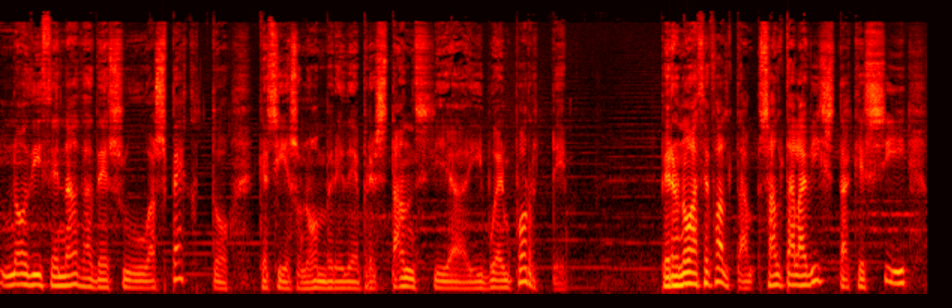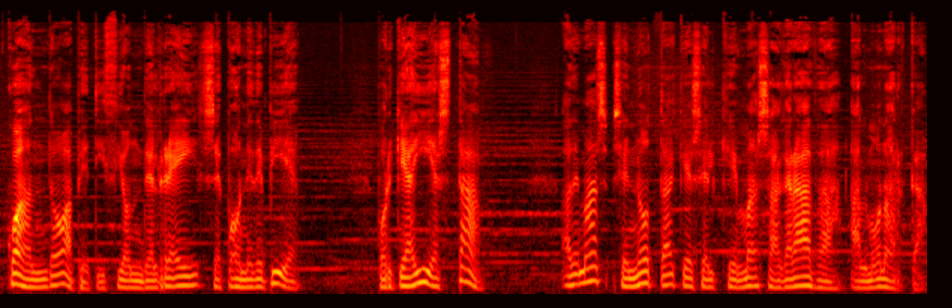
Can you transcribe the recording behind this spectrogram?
no dice nada de su aspecto, que sí es un hombre de prestancia y buen porte. Pero no hace falta, salta a la vista que sí cuando, a petición del rey, se pone de pie, porque ahí está. Además, se nota que es el que más agrada al monarca,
